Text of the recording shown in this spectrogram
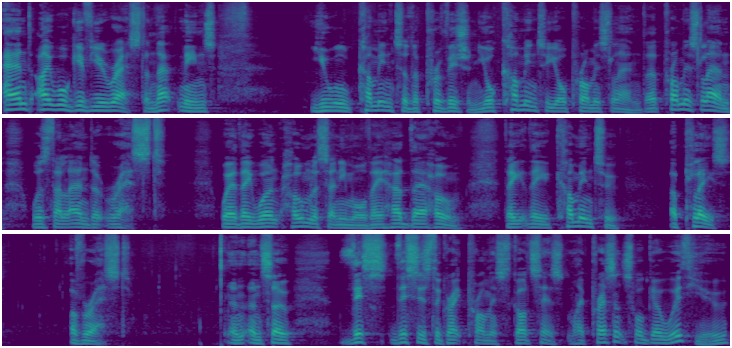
And I will give you rest. And that means you will come into the provision. You'll come into your promised land. The promised land was the land at rest, where they weren't homeless anymore. They had their home. They, they come into a place of rest. And, and so this, this is the great promise. God says, My presence will go with you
